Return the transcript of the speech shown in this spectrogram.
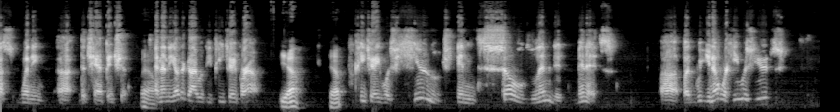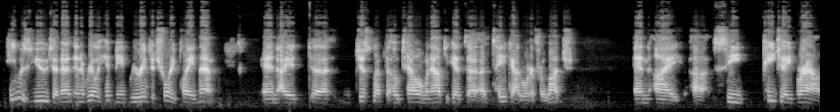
us winning uh, the championship. Yeah. And then the other guy would be PJ Brown. Yeah. Yep. PJ was huge in so limited minutes. Uh, but you know where he was huge? He was huge, and, and it really hit me. We were in Detroit playing them, and I had uh, just left the hotel and went out to get a, a takeout order for lunch. And I uh, see PJ Brown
